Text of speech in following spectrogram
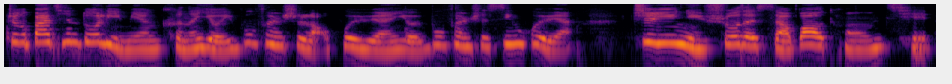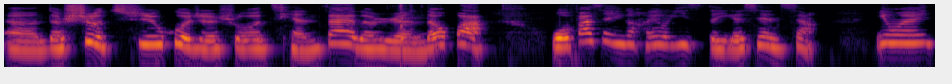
这个八千多里面可能有一部分是老会员，有一部分是新会员。至于你说的小报童潜嗯的社区或者说潜在的人的话，我发现一个很有意思的一个现象，因为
